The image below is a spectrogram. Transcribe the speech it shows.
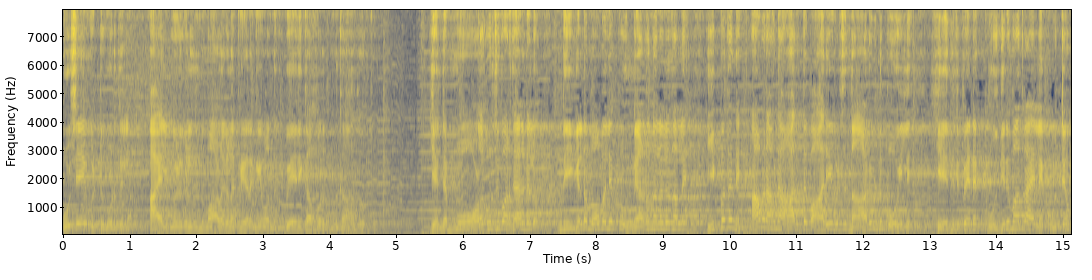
ഉഷയെ വിട്ടുകൊടുത്തില്ല അയൽ വീടുകളിൽ നിന്നും ആളുകളൊക്കെ ഇറങ്ങി വന്ന് വേലിക്കപ്പുറത്ത് നിന്ന് കാതോർത്തു എന്റെ മോളെ കുറിച്ച് പറഞ്ഞാലുണ്ടല്ലോ. നിങ്ങളുടെ മോൻ വലിയ പുണ്യാണോ നല്ലല്ലോ തള്ളേ. ഇപ്പൊ തന്നെ അവൻ അവന്റെ ആദ്യത്തെ ഭാര്യയെ വിളിച്ച് നാട് പോയില്ലേ. എന്നിട്ടിപ്പോ എന്റെ കുഞ്ഞിന് മാത്രമായല്ലേ കുറ്റം?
